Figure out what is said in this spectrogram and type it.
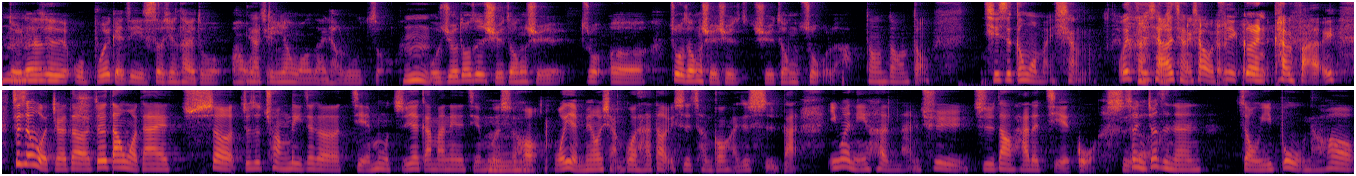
哼对，但是我不会给自己设限太多啊，我一定要往哪一条路走。嗯，我觉得都是学中学做，呃，做中学学学中做啦。懂懂懂，其实跟我蛮像的。我只是想要讲一下我自己个人的看法而已。就是我觉得，就是当我在设，就是创立这个节目《职业干妈那个节目的时候，我也没有想过它到底是成功还是失败，因为你很难去知道它的结果，所以你就只能走一步，然后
